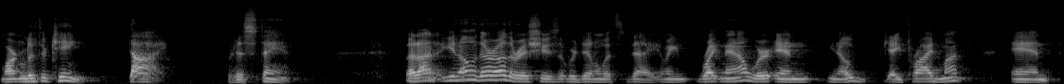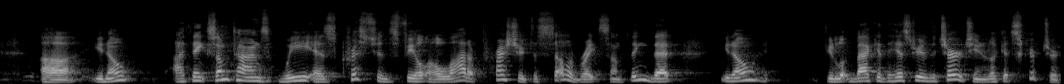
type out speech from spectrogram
Martin Luther King died for his stand. But I, you know, there are other issues that we're dealing with today. I mean, right now we're in, you know, Gay Pride Month, and uh, you know, I think sometimes we as Christians feel a lot of pressure to celebrate something that, you know, if you look back at the history of the church and you look at Scripture,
